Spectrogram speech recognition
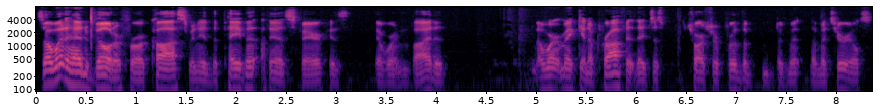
So I went ahead and billed her for a cost. We needed the payment. I think that's fair because they weren't invited. They weren't making a profit. They just charged her for the, the materials.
